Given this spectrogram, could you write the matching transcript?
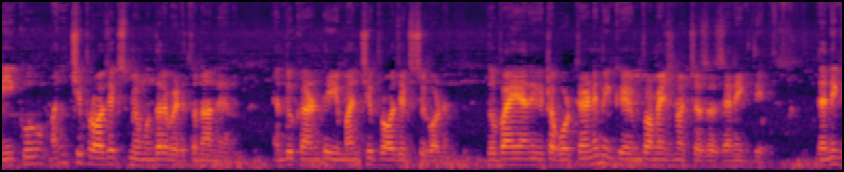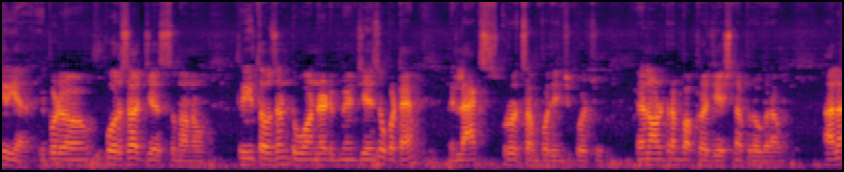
మీకు మంచి ప్రాజెక్ట్స్ మేము ముందర పెడుతున్నాను నేను. ఎందుకంటే ఈ మంచి ప్రాజెక్ట్స్ కూడా దుబాయ్ అని ఇట్లా కొట్టండి మీకు ఇన్ఫర్మేషన్ వచ్చేస్తుంది జెనిక్ది ధనిక్రియ ఇప్పుడు కోర్సాజ్ చేస్తున్నాను. త్రీ థౌజండ్ టూ హండ్రెడ్ మేము చేసి ఒక టైం మీరు ల్యాక్స్ క్రోత్ సంపాదించుకోవచ్చు డొనాల్డ్ ట్రంప్ అప్రోచ్ చేసిన ప్రోగ్రామ్ అలా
